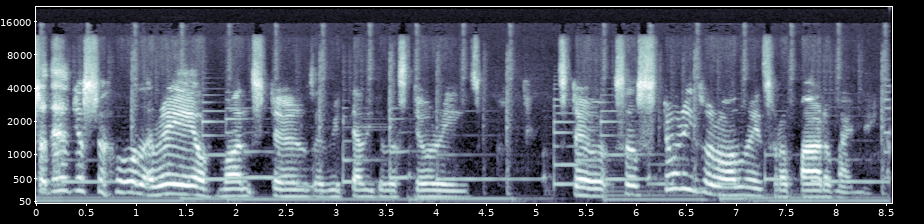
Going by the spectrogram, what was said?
So there's just a whole array of monsters, and we tell each other stories. So, so stories were always sort of part of my makeup.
